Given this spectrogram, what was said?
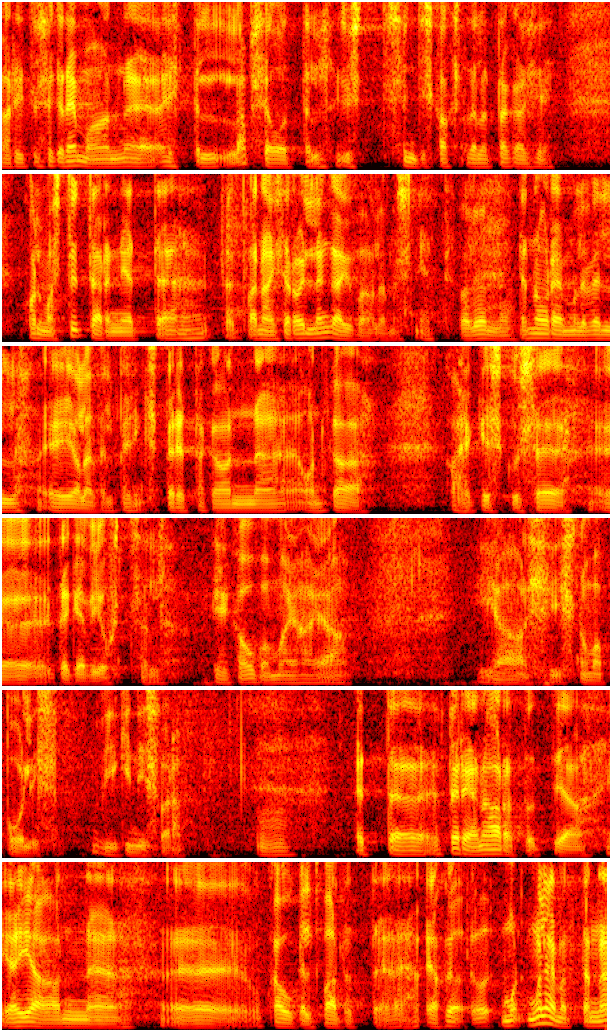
haridusega, tema on hästi lapseootel, just sündis kaks nädalat tagasi kolmas tütar, nii et, et vanaisa roll on ka juba olemas, nii et. palju õnne. ja nooremale veel ei ole veel peenikest peret, aga on, on ka kahe keskuse tegevjuht seal e-kaubamaja ja, ja siis Novapolis Vii kinnisvara mm. -hmm et äh, pere on haaratud ja, ja hea on äh, kaugelt vaadata ja mõlemad on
